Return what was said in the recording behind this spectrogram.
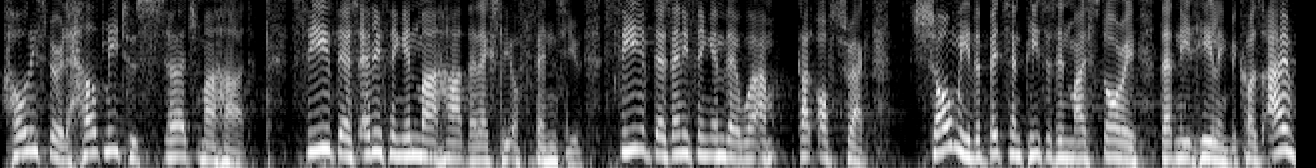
Holy Spirit, help me to search my heart. See if there's anything in my heart that actually offends you. See if there's anything in there where I'm got off track. Show me the bits and pieces in my story that need healing because I'm,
